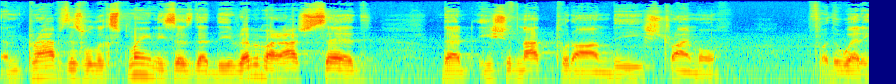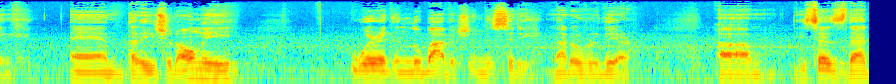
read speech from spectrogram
and perhaps this will explain. He says that the Rebbe Marash said that he should not put on the shtreimel for the wedding and that he should only wear it in Lubavitch, in the city, not over there. Um, he says that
